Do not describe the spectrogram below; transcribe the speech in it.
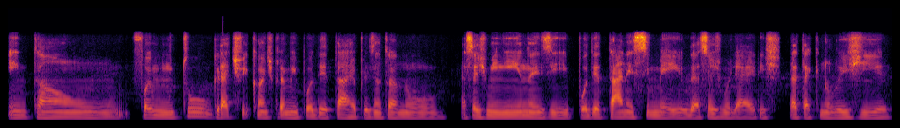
Então, foi muito gratificante para mim poder estar tá representando essas meninas e poder estar tá nesse meio dessas mulheres da tecnologia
